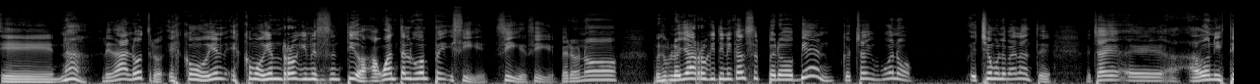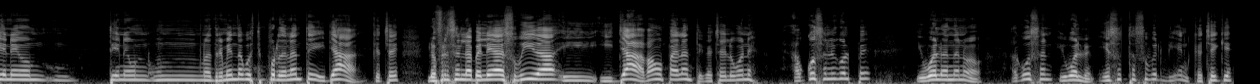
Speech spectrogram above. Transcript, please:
Eh, nada, le da al otro. Es como bien, es como bien Rocky en ese sentido. Aguanta el golpe y sigue, sigue, sigue. Pero no, por ejemplo, ya Rocky tiene cáncer, pero bien, ¿cachai? Bueno, echémosle para adelante. ¿Cachai? Eh, Adonis tiene un, tiene un- un- una tremenda cuestión por delante y ya, ¿cachai? Le ofrecen la pelea de su vida y, y ya, vamos para adelante, ¿cachai? Lo bueno es, acusan el golpe y vuelven de nuevo. Acusan y vuelven. Y eso está súper bien, ¿cachai? Que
